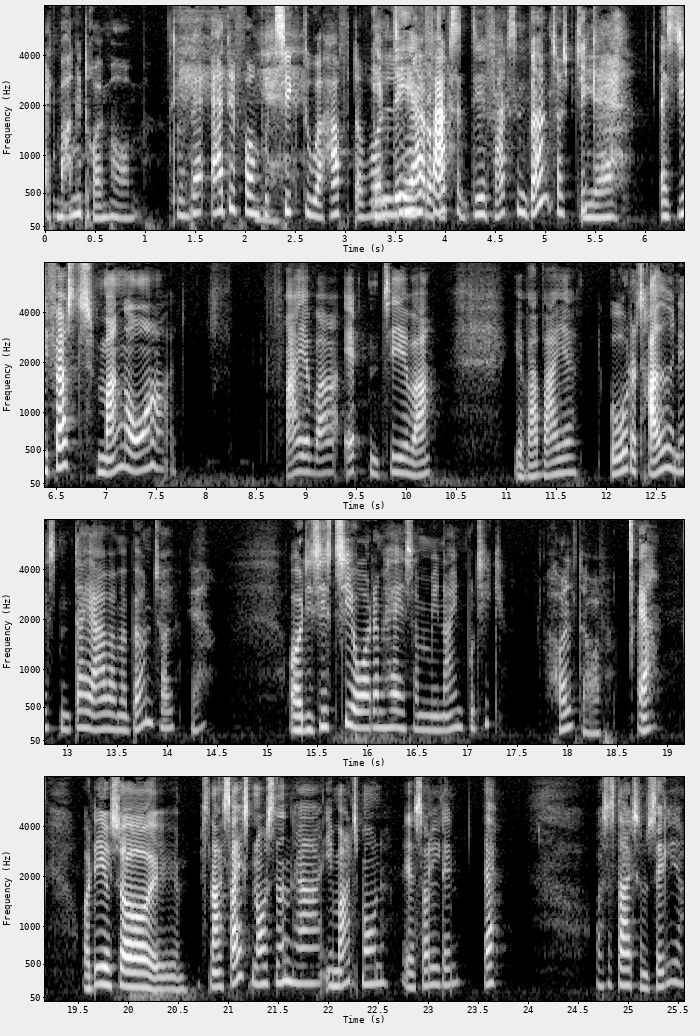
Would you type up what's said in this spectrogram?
at mange drømmer om. Men hvad er det for en butik, du har haft, og hvor Jamen, længe det, har er du faktisk, det er faktisk en børnetøjsbutik. Ja, Altså de første mange år, fra jeg var 18 til jeg var, jeg var, var jeg 38 næsten, da jeg arbejdede med børnetøj. ja. Og de sidste 10 år, dem havde jeg som min egen butik. Hold da op. Ja. Og det er jo så øh, snart 16 år siden her i marts måned, jeg solgte den. Ja. Og så startede jeg som sælger.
